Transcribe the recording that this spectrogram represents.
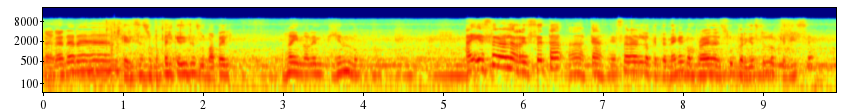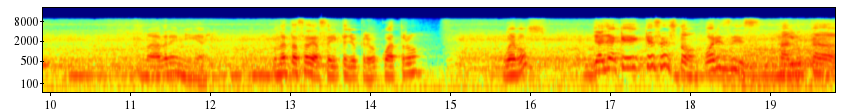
Tarararán. ¿Qué dice su papel? ¿Qué dice su papel? Ay, no lo entiendo. Ay, esta era la receta. Ah, acá. Esa era lo que tenía que comprar en el súper. ¿Y esto es lo que dice? Madre mía. Una taza de aceite, yo creo. Cuatro huevos. Ya, ya, ¿qué, qué es esto? What is this? Jaluca.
